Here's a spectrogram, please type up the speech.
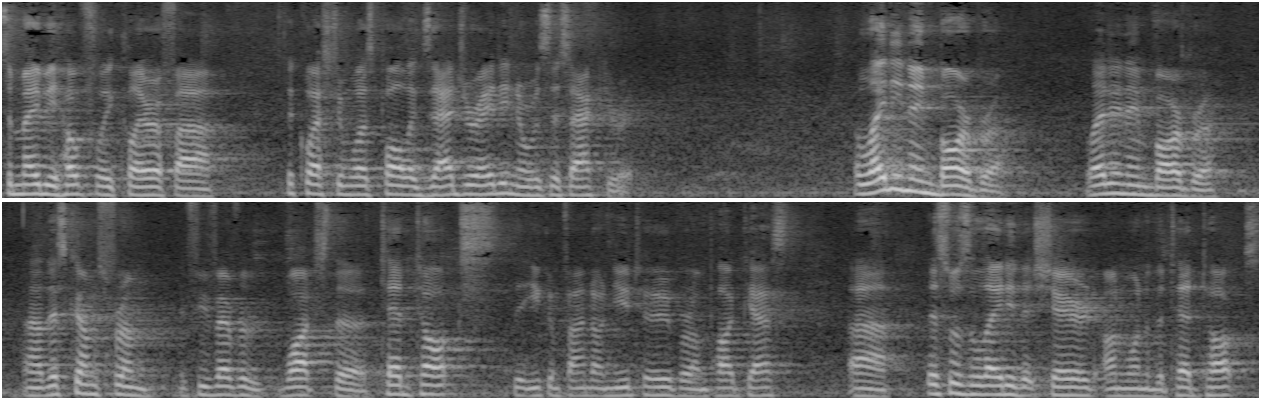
to maybe hopefully clarify the question was Paul exaggerating or was this accurate? A lady named Barbara, a lady named Barbara, uh, this comes from, if you've ever watched the TED Talks that you can find on YouTube or on podcasts, uh, this was a lady that shared on one of the TED Talks.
